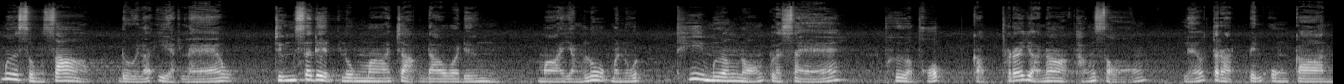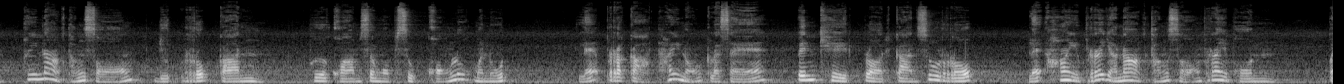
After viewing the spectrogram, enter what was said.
เมื่อทรงทราบโดยละเอียดแล้ว จึงเสด็จลงมาจากดาวดึง มาอย่างโลกมนุษย์ที่เมืองหนองกระแส เพื่อพบกับพระยานาคทั้งสอง แล้วตรัสเป็นองค์การให้นาคทั้งสอง หยุดรบกัน เพื่อความสงบสุขของโลกมนุษย์ และประกาศให้หนองกระแสเป็นเขตปลอดการสู้รบ และให้พระยานาคทั้งสองไพร่พล ไป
